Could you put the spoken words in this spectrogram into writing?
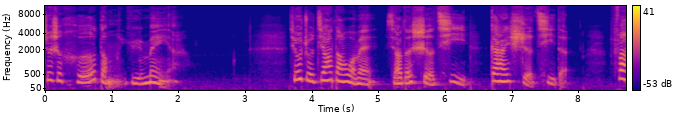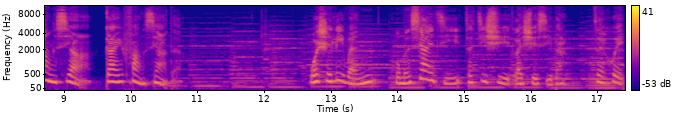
这是何等愚昧呀！求主教导我们，晓得舍弃该舍弃的，放下该放下的。我是丽文。我们下一集再继续来学习吧，再会。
